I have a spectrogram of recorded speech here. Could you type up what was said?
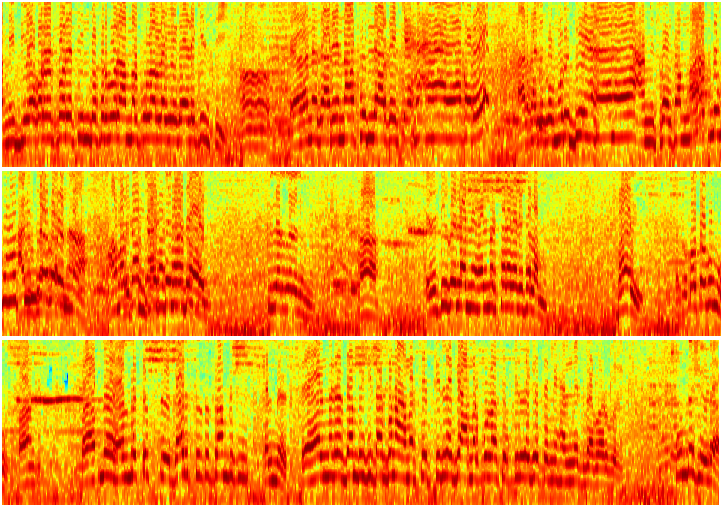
আমি বিয়ে করার পরে তিন বছর পরে আমার পোলার লাগিয়ে গাড়িটা কিনছি। হ্যাঁ হ্যাঁ। এখানে গাড়ি না চললে আর হ্যাঁ হ্যাঁ করে আর খালি মুরব্বী হ্যাঁ হ্যাঁ আমি চলতাম না। আপনি কোনো চিন্তা করেন না। আমার কাছে সমস্যা দেন? ক্লিয়ার করে দিন হ্যাঁ। এটা ঠিক হইলে আমি হেলমেট ছাড়া গাড়ি চালাম। ভাই একটা কথা কমু? ভাই আপনার হেলমেটটা গাড়িতে তো দাম বেশি হেলমেট। হেলমেটের দাম বেশি থাকব না আমার সেফটির লাগে আমার পোলার সেফটির লাগে আমি হেলমেট ব্যবহার করি। কোন দেশে এটা?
